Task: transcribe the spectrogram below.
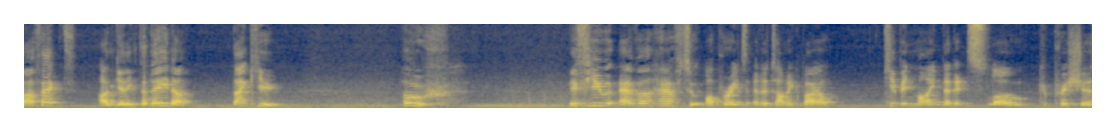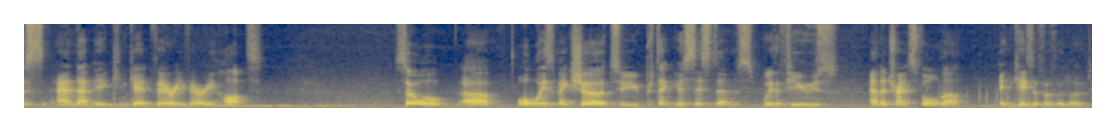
Perfect. I'm getting the data. Thank you. Oh. If you ever have to operate an atomic pile, keep in mind that it's slow, capricious, and that it can get very, very hot. So uh, always make sure to protect your systems with a fuse and a transformer in case of overload.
